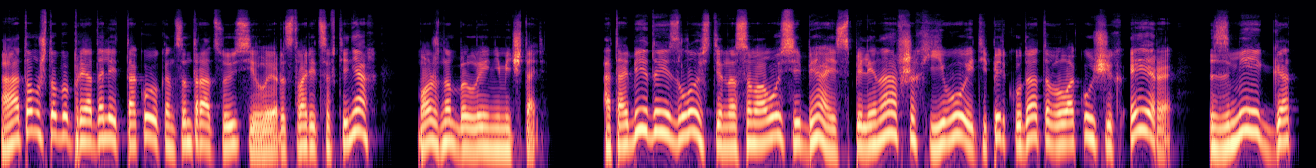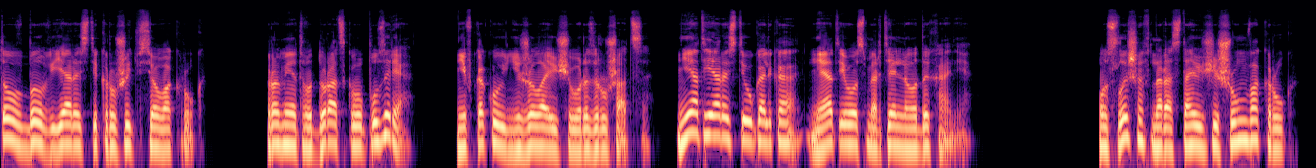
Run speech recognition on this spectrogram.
а о том, чтобы преодолеть такую концентрацию силы и раствориться в тенях, можно было и не мечтать. От обиды и злости на самого себя, испеленавших его и теперь куда-то волокущих Эйры, змей готов был в ярости крушить все вокруг. Кроме этого дурацкого пузыря, ни в какую не желающего разрушаться. Ни от ярости уголька, ни от его смертельного дыхания. Услышав нарастающий шум вокруг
